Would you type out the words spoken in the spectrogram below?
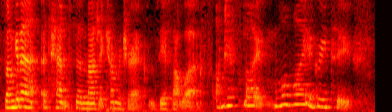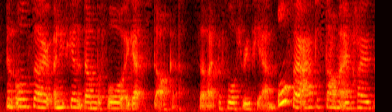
So I'm gonna attempt some magic camera tricks and see if that works. I'm just like, what have I agreed to? And also, I need to get it done before it gets darker. So like before 3 p.m. Also, I have to style my own clothes.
